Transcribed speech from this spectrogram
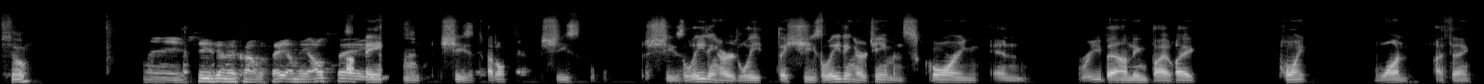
So I mean, she's in the conversation. I mean, I'll say. I mean, she's I don't she's she's leading her lead she's leading her team in scoring and rebounding by like point one, I think.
